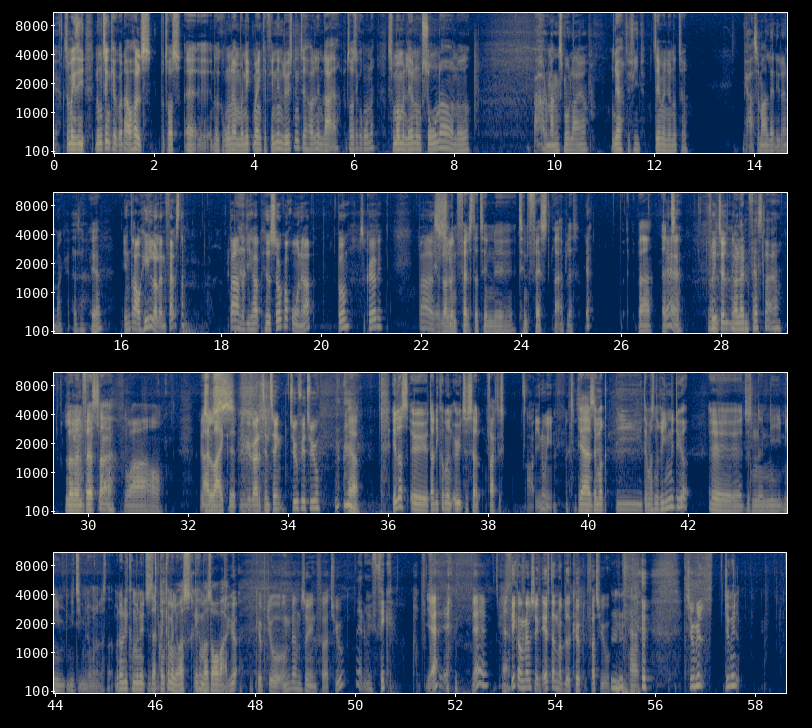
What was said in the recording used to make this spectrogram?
Ja. Så man kan sige, nogle ting kan jo godt afholdes på trods af øh, noget corona. Må ikke man kan finde en løsning til at holde en lejr på trods af corona. Så må man lave nogle zoner og noget. Bare holde mange små lejre. Ja, Det er fint. det er man jo nødt til. Vi har så meget land i Danmark. Altså, Ja. inddrag hele Lolland Falster. Bare når de har hævet sukkerroerne op. Bum, så kører vi. Bare ja Lolland Falster til en, øh, til en fast lejrplads. Ja. Bare Ja, altid. ja. Fri teltning. Lolland fastlejr. Lolland Fastlejr. Wow. Jeg I like it. Vi kan gøre det til en ting. 2024. ja. Ellers, øh, der er lige kommet en ø til salg, faktisk. Åh, endnu en. Ja, den var, i, den var sådan rimelig dyr. Øh, til sådan en 9-10 millioner eller sådan noget. Men der var lige kommet en ø til salg. Den kan man jo også, det kan man også overveje. Dyr. Vi købte jo Ungdomsøen for 20. Ja, vi fik. Ja. Ja, ja. Vi fik Ungdomsøen, efter den var blevet købt for 20. Mhm. Ja. 20 mil. 20 mil.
